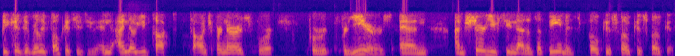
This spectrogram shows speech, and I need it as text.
because it really focuses you. And I know you've talked to entrepreneurs for for for years, and I'm sure you've seen that as a theme: is focus, focus, focus.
